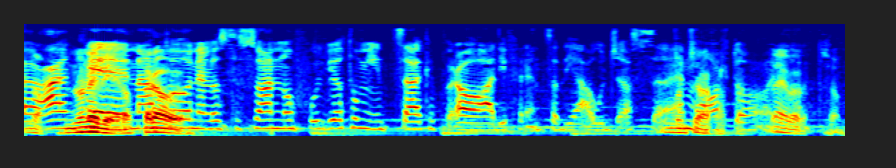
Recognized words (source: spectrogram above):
eh, No, anche non è vero, nato però- nello stesso anno Fulvio Tomizza, che però a differenza di Augias è non l'ha morto. Eh, vabbè, insomma,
